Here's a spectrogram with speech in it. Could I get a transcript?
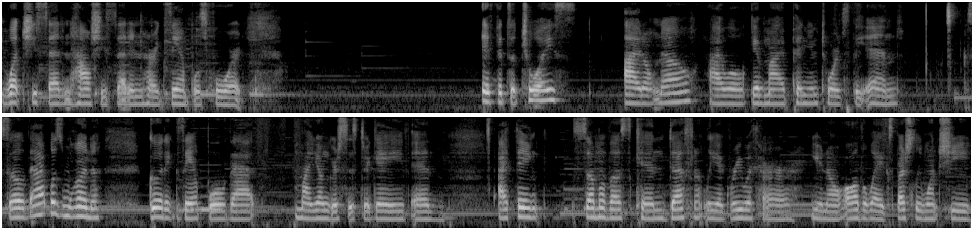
what she said and how she said it and her examples for it. If it's a choice, I don't know. I will give my opinion towards the end. So that was one good example that my younger sister gave, and I think some of us can definitely agree with her, you know, all the way, especially once she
